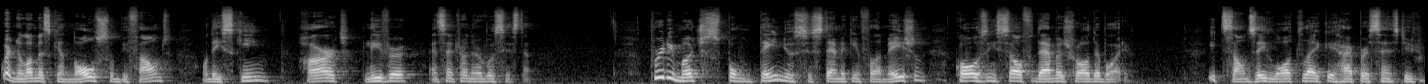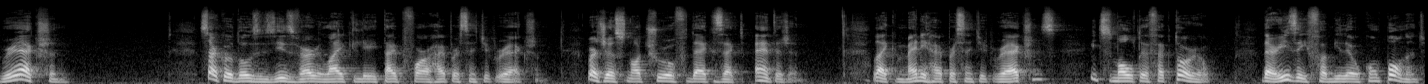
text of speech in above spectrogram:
granulomas can also be found on the skin, heart, liver, and central nervous system. Pretty much spontaneous systemic inflammation causing self-damage throughout the body. It sounds a lot like a hypersensitive reaction. Sarcoidosis is very likely a type 4 hypersensitive reaction. We're just not sure of the exact antigen. Like many hypersensitive reactions, it's multifactorial. There is a familial component.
